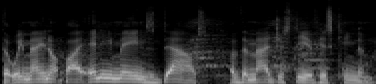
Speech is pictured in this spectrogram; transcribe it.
that we may not by any means doubt of the majesty of his kingdom.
